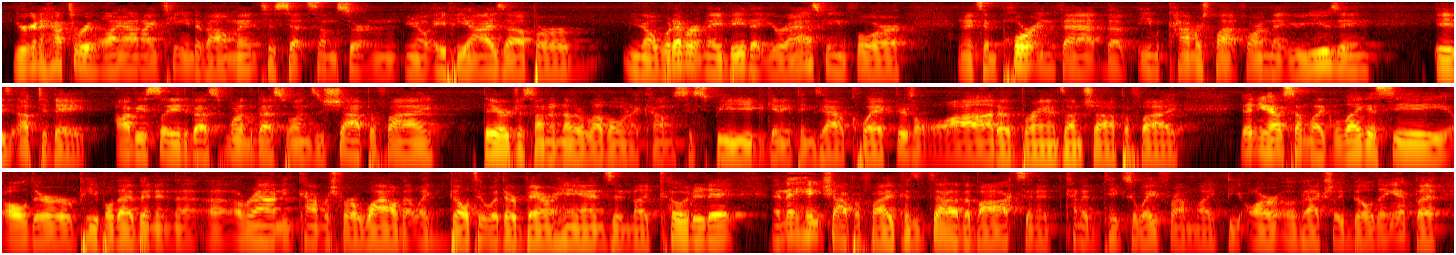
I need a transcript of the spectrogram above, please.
you're gonna have to rely on IT and development to set some certain you know APIs up or you know whatever it may be that you're asking for. And it's important that the e-commerce platform that you're using is up to date. Obviously, the best one of the best ones is Shopify. They are just on another level when it comes to speed, getting things out quick. There's a lot of brands on Shopify. Then you have some like legacy older people that have been in the uh, around e-commerce for a while that like built it with their bare hands and like coded it, and they hate Shopify because it's out of the box and it kind of takes away from like the art of actually building it. But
